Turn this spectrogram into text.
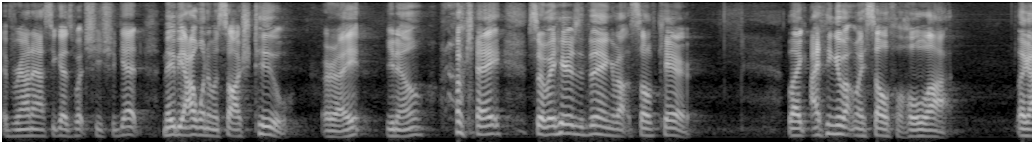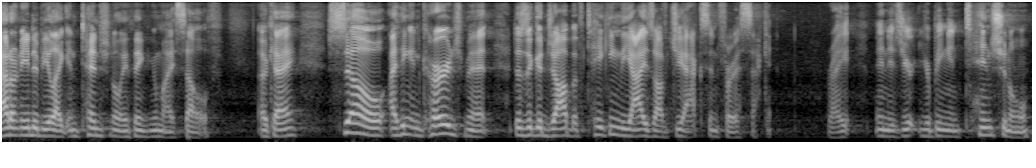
If Brianna asks you guys what she should get, maybe I want a massage too, all right? You know? Okay? So, but here's the thing about self care. Like, I think about myself a whole lot. Like, I don't need to be like intentionally thinking myself Okay? So I think encouragement does a good job of taking the eyes off Jackson for a second, right? And is you're, you're being intentional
